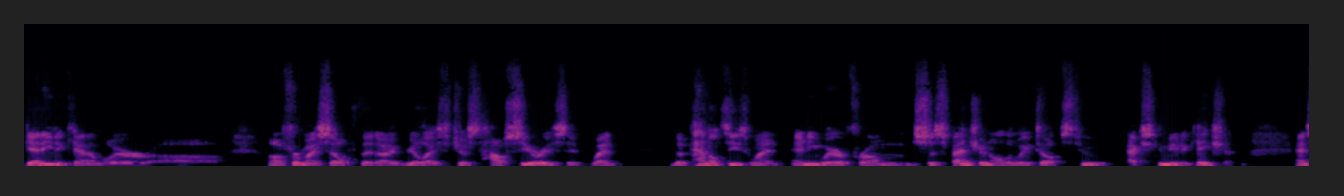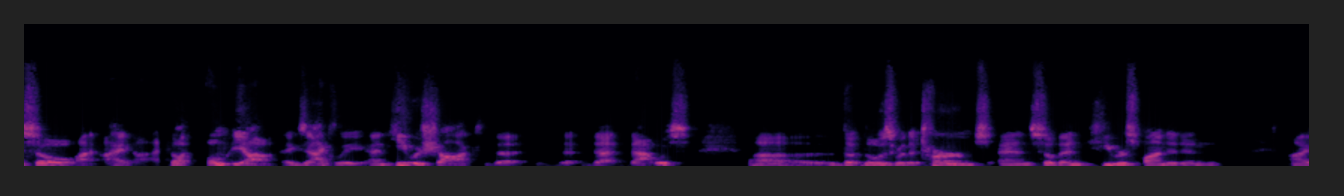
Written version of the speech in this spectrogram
getting a canon lawyer uh, uh, for myself that i realized just how serious it went the penalties went anywhere from suspension all the way to up to excommunication and so I, I, I thought oh yeah exactly and he was shocked that that that was uh, the, those were the terms. And so then he responded in, I,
